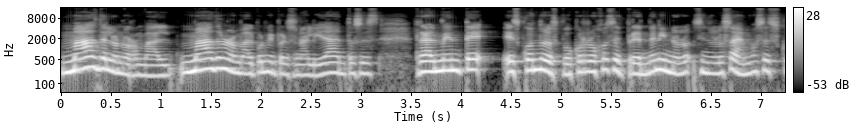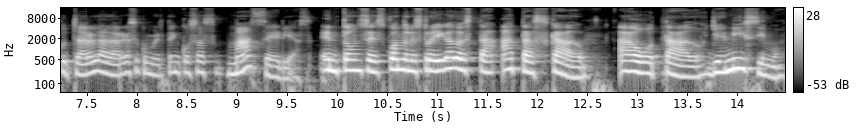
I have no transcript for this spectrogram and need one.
más de lo normal, más de lo normal por mi personalidad. Entonces, realmente es cuando los focos rojos se prenden y no si no lo sabemos escuchar a la larga se convierte en cosas más serias. Entonces, cuando nuestro hígado está atascado, agotado, llenísimo,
